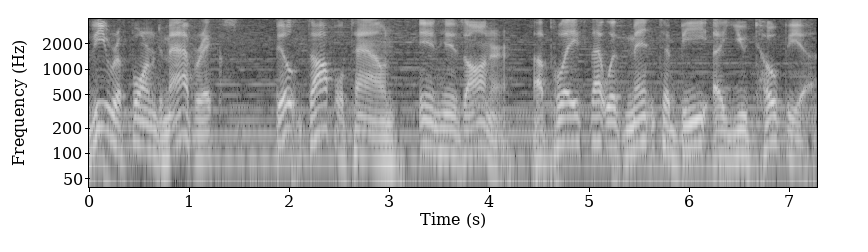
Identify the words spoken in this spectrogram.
The reformed Mavericks built Doppeltown in his honor, a place that was meant to be a utopia,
